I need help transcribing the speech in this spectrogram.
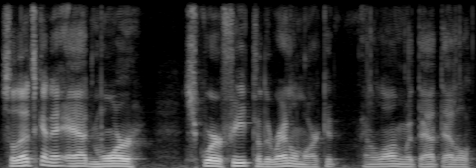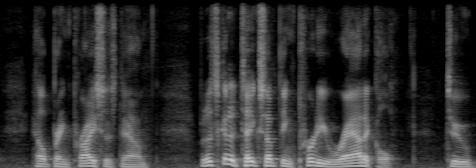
So that's going to add more square feet to the rental market. And along with that, that'll help bring prices down. But it's going to take something pretty radical to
